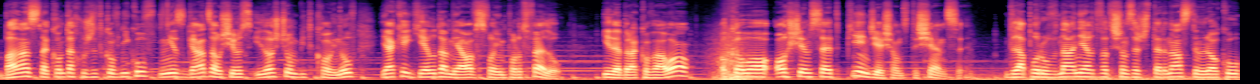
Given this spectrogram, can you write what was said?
Balans na kontach użytkowników nie zgadzał się z ilością bitcoinów, jakie giełda miała w swoim portfelu. Ile brakowało? Około 850 tysięcy. Dla porównania w 2014 roku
